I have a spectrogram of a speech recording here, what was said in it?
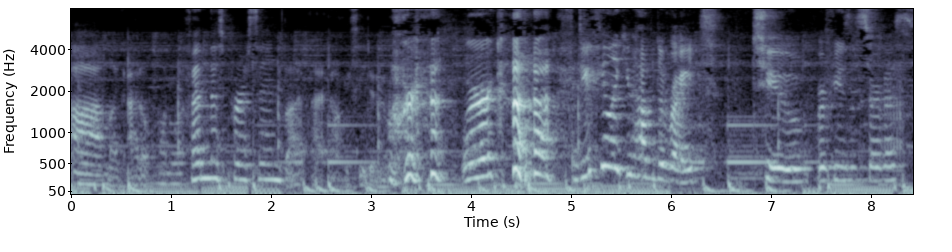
Um, like I don't want to offend this person, but that obviously didn't work. work. Do you feel like you have the right to refuse the service?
